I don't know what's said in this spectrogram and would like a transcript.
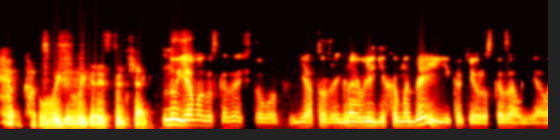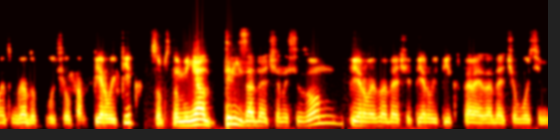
выиграет стульчак. Ну, я могу сказать, что вот я тоже играю в лиге ХМД, и, как я уже сказал, я в этом году получил там первый пик. Собственно, у меня три задачи на сезон. Первая задача — первый пик, вторая задача — 8,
